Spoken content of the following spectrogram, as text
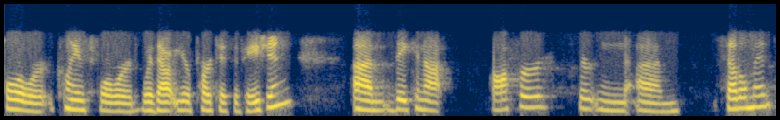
forward claims forward without your participation. Um, they cannot offer certain um, settlements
